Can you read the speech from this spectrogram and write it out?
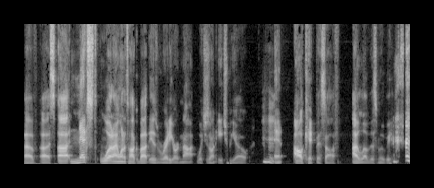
of us. Uh, next, what I want to talk about is Ready or Not, which is on HBO. Mhm. And I'll kick this off. I love this movie.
